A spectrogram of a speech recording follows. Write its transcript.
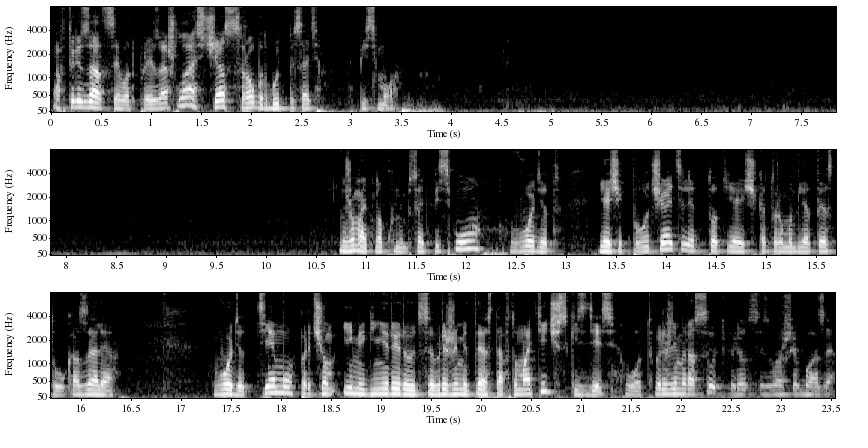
Авторизация вот произошла, сейчас робот будет писать письмо. Нажимает кнопку «Написать письмо», вводит ящик получателя, тот ящик, который мы для теста указали – вводит тему, причем имя генерируется в режиме теста автоматически здесь, вот, в режиме рассылки берется из вашей базы.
